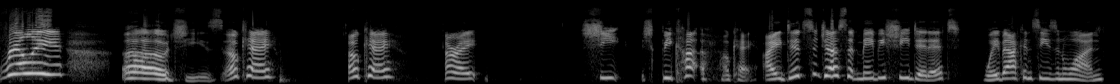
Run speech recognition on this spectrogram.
Really? Oh jeez. Okay. Okay. All right. She because okay, I did suggest that maybe she did it way back in season 1.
